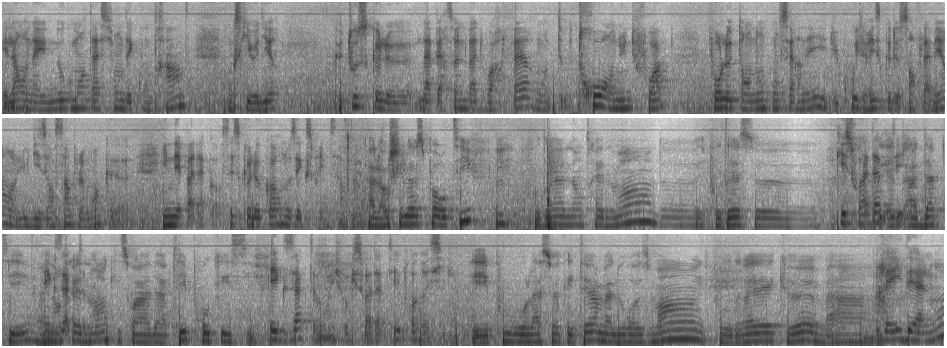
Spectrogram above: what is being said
et là on a une augmentation des contraintes, donc ce qui veut dire que tout ce que la personne va devoir faire, trop en une fois, pour le tendon concerné et du coup il risque de s'enflammer en lui disant simplement qu'il n'est pas d'accord. C'est ce que le corps nous exprime simplement. Alors chez le sportif, il faudrait un entraînement, il faudrait se qui soit adapté. Adapté, un entraînement qui soit adapté, progressif. Exactement, il faut qu'il soit adapté, progressif. Et pour la secrétaire, malheureusement, il faudrait que... Ben... ben idéalement,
